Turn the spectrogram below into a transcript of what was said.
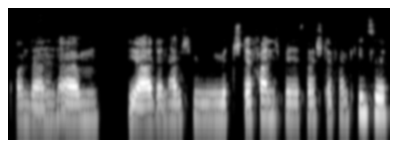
Und dann, ja. ähm, ja, dann habe ich mit Stefan, ich bin jetzt bei Stefan Kienzel,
